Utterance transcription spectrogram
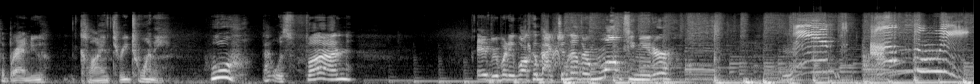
the brand new Klein 320. Whew, that was fun. Hey everybody, welcome back to another multimeter. Mint of the week.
